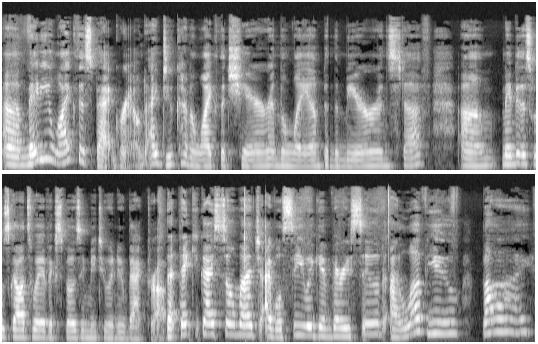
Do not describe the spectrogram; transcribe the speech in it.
Um, maybe you like this background. I do kind of like the chair and the lamp and the mirror and stuff. Um, maybe this was God's way of exposing me to a new backdrop. But thank you guys so much. I will see you again very soon. I love you. Bye.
